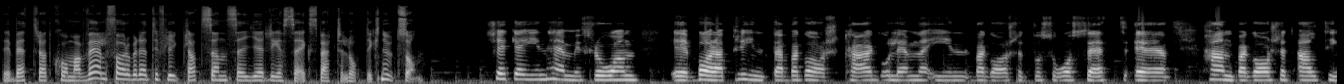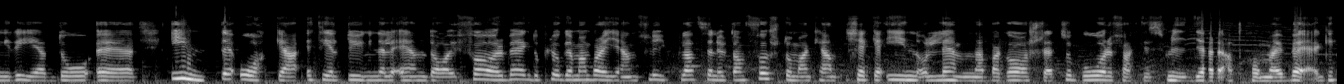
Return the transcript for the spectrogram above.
Det är bättre att komma väl förberedd till flygplatsen, säger reseexpert Lottie Knutsson checka in hemifrån, eh, bara printa bagagetagg och lämna in bagaget på så sätt. Eh, handbagaget, allting redo. Eh, inte åka ett helt dygn eller en dag i förväg. Då pluggar man bara igen flygplatsen utan först då man kan checka in och lämna bagaget så går det faktiskt smidigare att komma iväg.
